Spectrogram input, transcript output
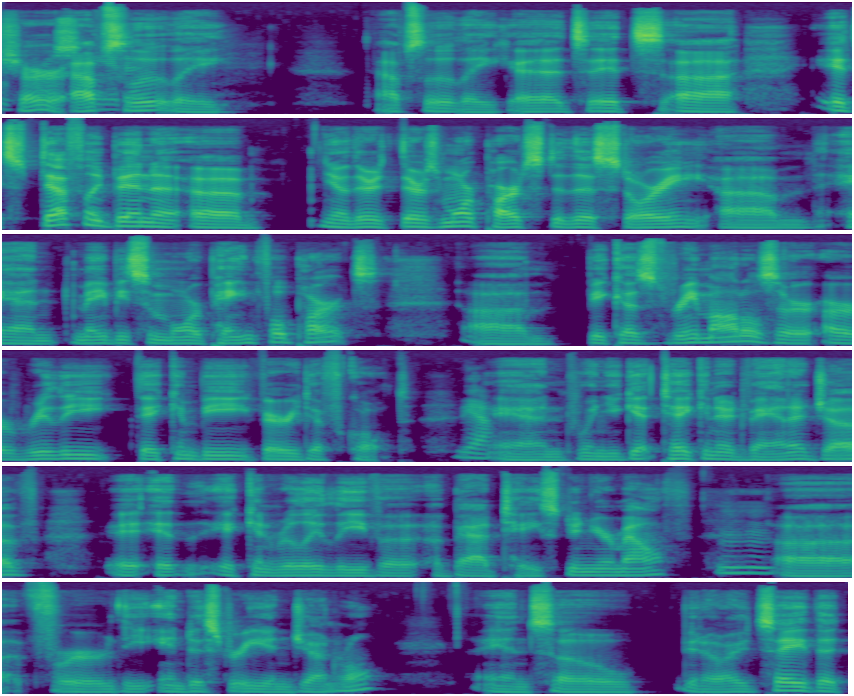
sure, appreciate it. absolutely, absolutely. It's it's uh, it's definitely been a, a you know there's there's more parts to this story, um, and maybe some more painful parts, um, because remodels are are really they can be very difficult. Yeah. And when you get taken advantage of, it, it, it can really leave a, a bad taste in your mouth hmm uh, for the industry in general. And so, you know, I'd say that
